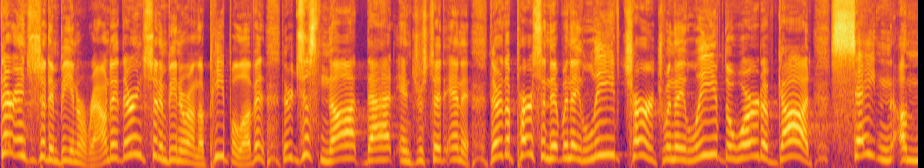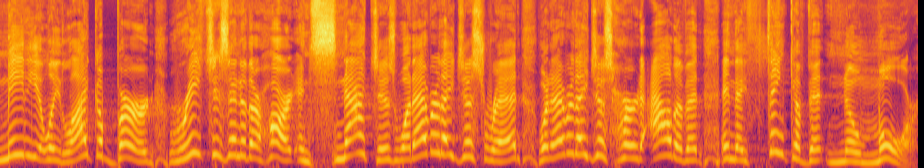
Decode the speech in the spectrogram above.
They're interested in being around it. They're interested in being around the people of it. They're just not that interested in it. They're the person that when they leave church, when they leave the Word of God, Satan immediately, like a bird, reaches into their heart and snatches whatever they just read, whatever they just heard out of it, and they think of it no more.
